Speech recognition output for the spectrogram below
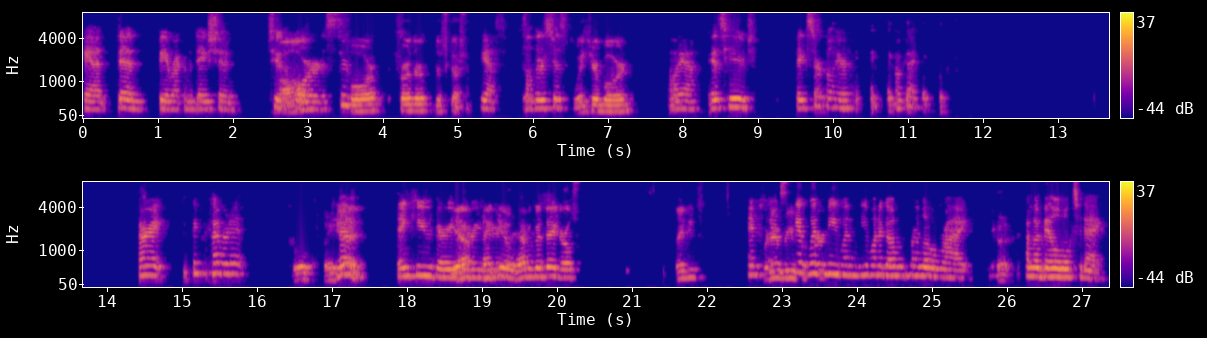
And then be a recommendation to the All board. of super- for further discussion Yes, so there's just, with your board. oh yeah, it's huge. Big circle here. Okay. All right, I think we covered it. Cool, thank you. Good, Thank you very, yeah, very. thank very you. much. Have a good day, girls. Ladies, And Whatever please you get prefer. with me when you wanna go for a little ride. Good. I'm available today.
